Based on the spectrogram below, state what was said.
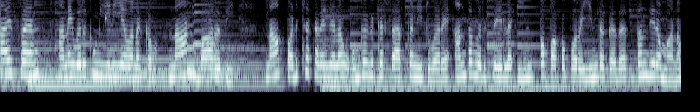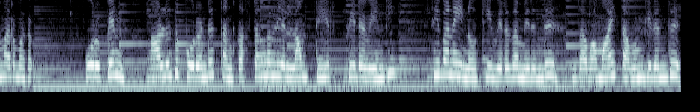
ஹாய் ஃப்ரெண்ட்ஸ் அனைவருக்கும் இனிய வணக்கம். நான் பாரதி. நான் படித்த கதைகளை உங்ககிட்ட ஷேர் பண்ணிட்டு வரேன். அந்த வரிசையில் இப்போ பார்க்க போகிற இந்த கதை தந்திரமான மருமகள். ஒரு பெண் அழுது புரண்டு தன் கஷ்டங்கள் எல்லாம் தீர்த்திட வேண்டி சிவனை நோக்கி விரதம் இருந்து தவமாய் தவம் கிடந்து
